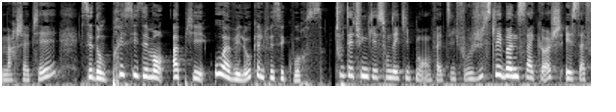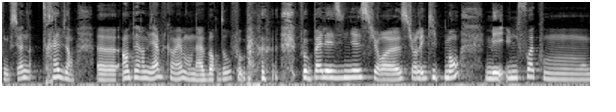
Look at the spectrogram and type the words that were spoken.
marche à pied. C'est donc précisément à pied ou à vélo qu'elle fait ses courses tout est une question d'équipement en fait. Il faut juste les bonnes sacoches et ça fonctionne très bien. Euh, imperméable quand même, on est à Bordeaux, faut pas, faut pas lésigner sur, euh, sur l'équipement. Mais une fois qu'on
